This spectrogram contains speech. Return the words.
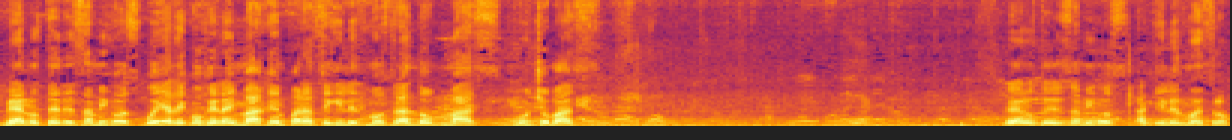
Vean ustedes, amigos, voy a recoger la imagen para seguirles mostrando más, mucho más. Vean ustedes, amigos, aquí les muestro.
